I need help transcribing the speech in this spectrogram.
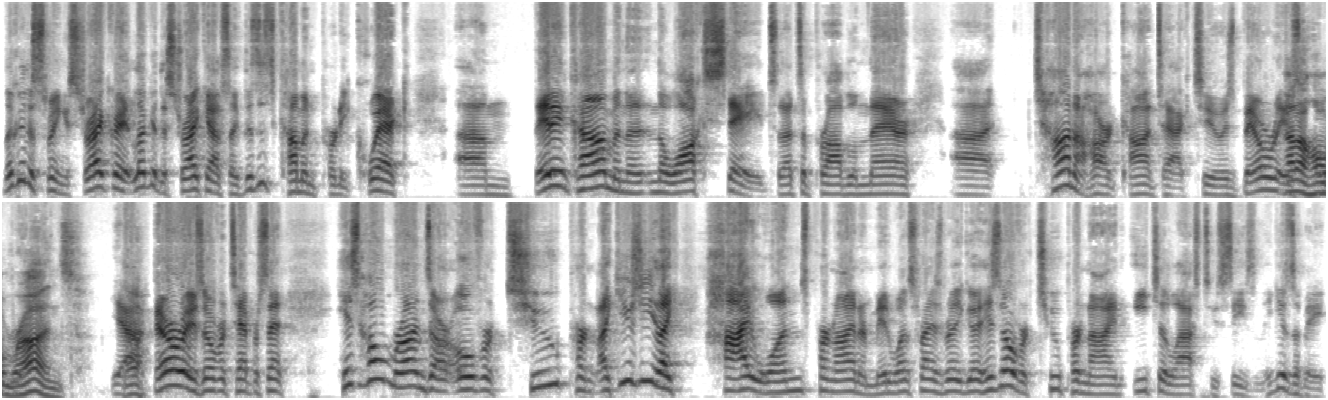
look at the swing strike rate. Look at the strikeouts. Like, this is coming pretty quick. Um, they didn't come, and the and the walks stayed, so that's a problem there. Uh, ton of hard contact too. His barrel rate, ton of home over, runs. Yeah, yeah, barrel rate is over 10 percent. His home runs are over two per like usually like high ones per nine or mid ones per nine is really good. His over two per nine each of the last two seasons. He gives up a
